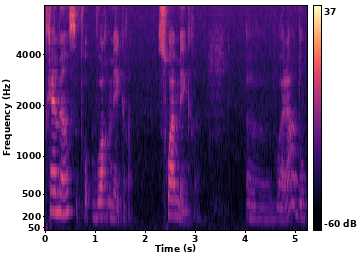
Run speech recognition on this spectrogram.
très mince, voire maigre. Soit maigre. Euh, voilà, donc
